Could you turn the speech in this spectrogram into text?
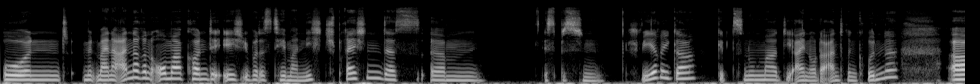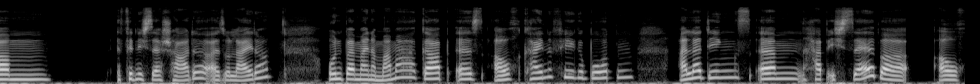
Und mit meiner anderen Oma konnte ich über das Thema nicht sprechen. Das ähm, ist ein bisschen schwieriger. Gibt es nun mal die ein oder anderen Gründe. Ähm, Finde ich sehr schade, also leider. Und bei meiner Mama gab es auch keine Fehlgeburten. Allerdings ähm, habe ich selber auch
